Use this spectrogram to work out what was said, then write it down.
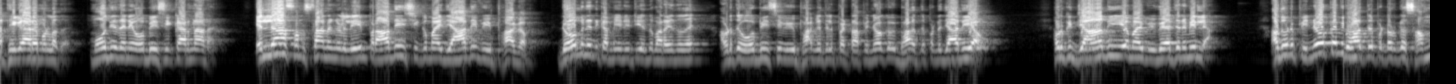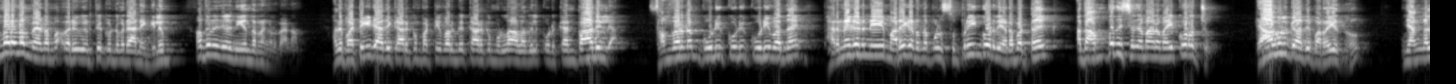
അധികാരമുള്ളത്. മോദി തന്നെ ഒ ബി സിക്കാരനാണ് എല്ലാ സംസ്ഥാനങ്ങളിലെയും പ്രാദേശികമായ ജാതി വിഭാഗം ഡോമിനന്റ് കമ്മ്യൂണിറ്റി എന്ന് പറയുന്നത് അവിടുത്തെ ഒ ബി സി വിഭാഗത്തിൽപ്പെട്ട പിന്നോക്ക വിഭാഗത്തിൽപ്പെട്ട ജാതിയാവും. അവർക്ക് ജാതീയമായ വിവേചനമില്ല. അതുകൊണ്ട് പിന്നോക്ക വിഭാഗത്തിൽപ്പെട്ടവർക്ക് സംവരണം വേണം അവർ ഉയർത്തിക്കൊണ്ടുവരാനെങ്കിലും അതിന് ചില നിയന്ത്രണങ്ങൾ വേണം. അത് പട്ടികജാതിക്കാർക്കും പട്ടികവർഗക്കാർക്കും ഉള്ള അളവിൽ കൊടുക്കാൻ പാടില്ല. സംവരണം കൂടി കൂടി കൂടി വന്ന് ഭരണഘടനയെ മറികടന്നപ്പോൾ സുപ്രീം കോടതി ഇടപെട്ട് അത് അമ്പത് ശതമാനമായി കുറച്ചു. രാഹുൽ ഗാന്ധി പറയുന്നു ഞങ്ങൾ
